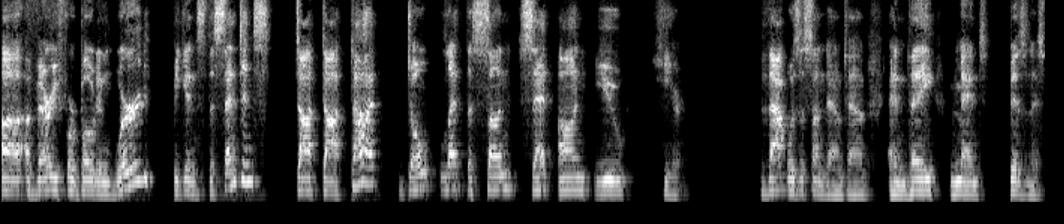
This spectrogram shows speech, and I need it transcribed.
Uh, a very foreboding word begins the sentence dot dot dot. Don't let the sun set on you here. That was a sundown town, and they meant business.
